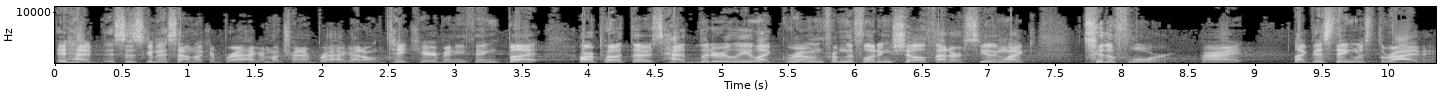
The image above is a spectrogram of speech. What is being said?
it had, this is going to sound like a brag. I'm not trying to brag. I don't take care of anything. But our pothos had literally like grown from the floating shelf at our ceiling, like to the floor. All right. Like this thing was thriving.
